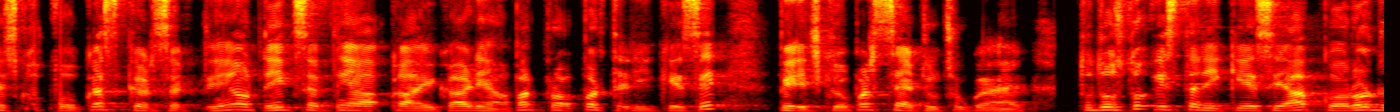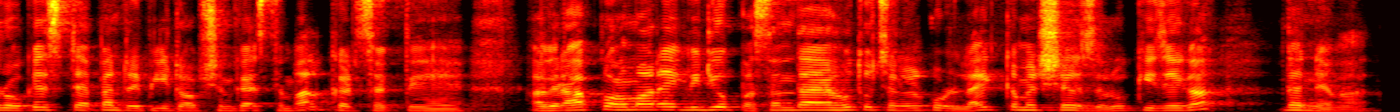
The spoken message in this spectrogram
इसको फोकस कर सकते हैं और देख सकते हैं आपका आई कार्ड यहाँ पर प्रॉपर तरीके से पेज के ऊपर सेट हो चुका है। तो दोस्तों, इस तरीके से आप कोरोड्रो के स्टेप एंड रिपीट ऑप्शन का इस्तेमाल कर सकते हैं। अगर आपको हमारा वीडियो पसंद आया हो तो चैनल को लाइक कमेंट शेयर ज़रूर कीजिएगा। धन्यवाद।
